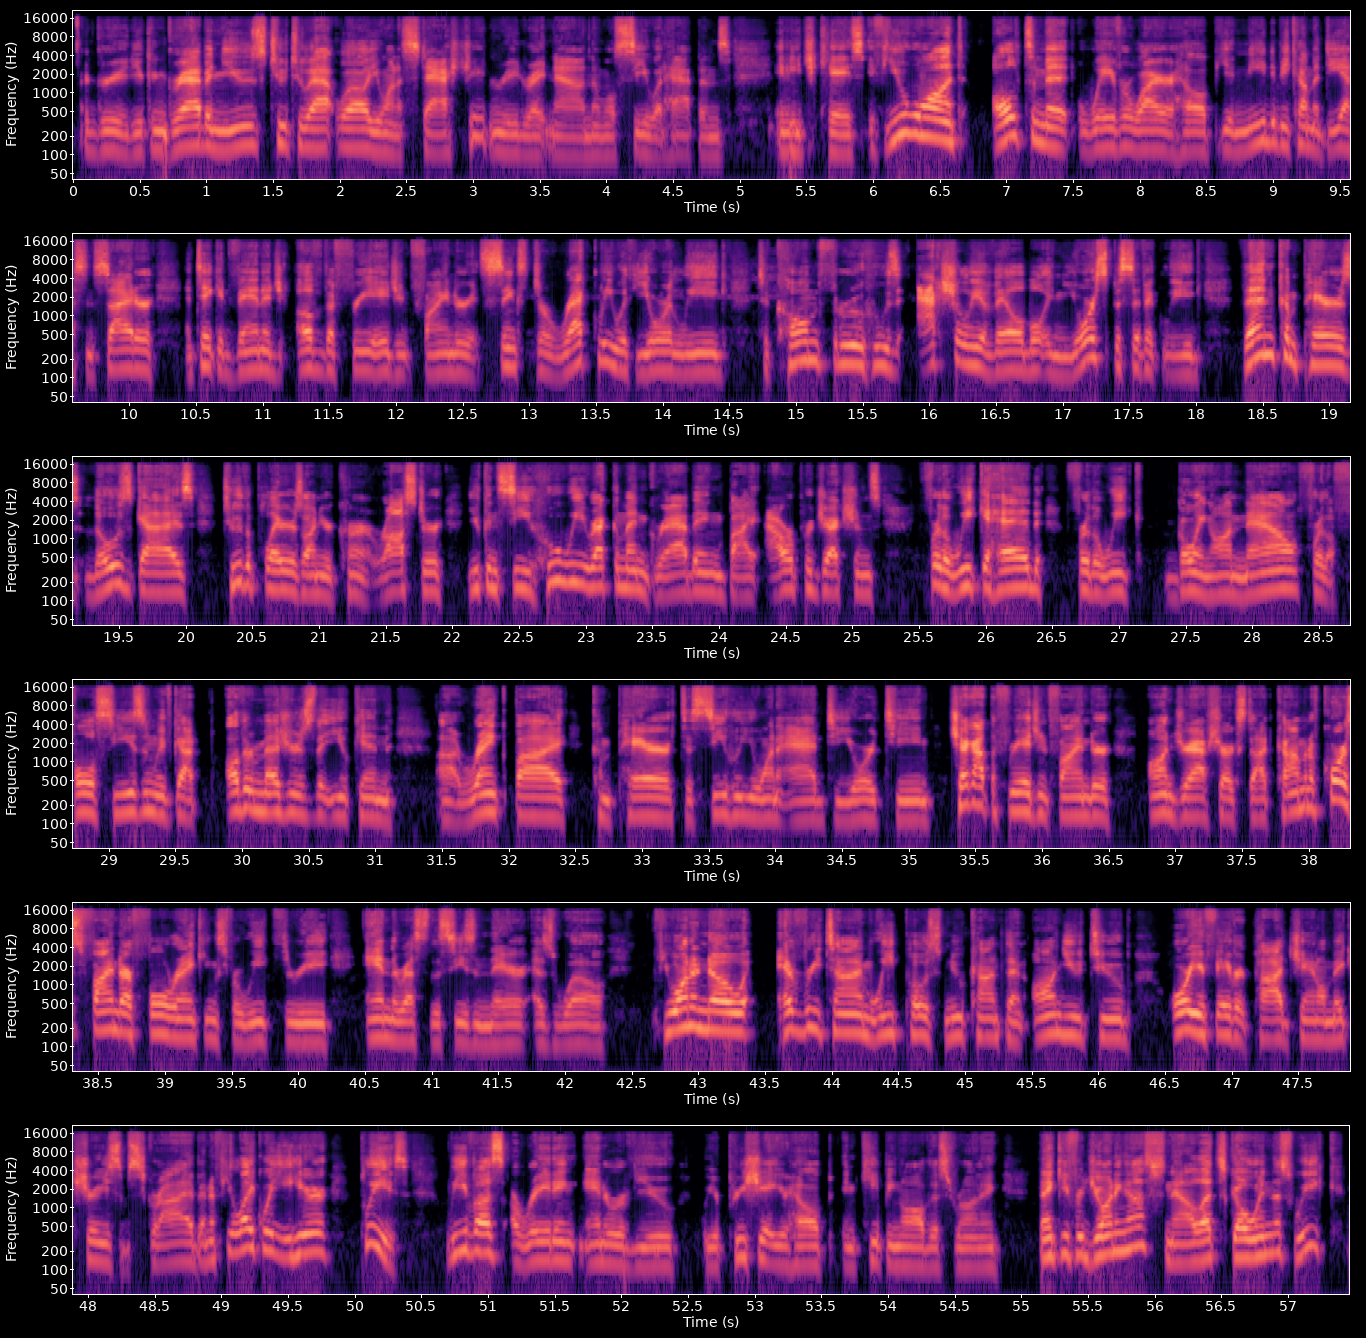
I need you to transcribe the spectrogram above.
Agreed. You can grab and use Tutu Atwell. You want to stash Jayden Reed right now, and then we'll see what happens in each case. If you want ultimate waiver wire help, you need to become a DS Insider and take advantage of the free agent finder. It syncs directly with your league to comb through who's actually available in your specific league, then compares those guys to the players on your current roster. You can see who we recommend grabbing by our projections for the week ahead, for the week going on now, for the full season. We've got other measures that you can uh, rank by, compare to see who you want to add to your team. Check out the free agent finder on draftsharks.com. And of course, find our full rankings for week three and the rest of the season there as well. If you want to know every time we post new content on YouTube or your favorite pod channel, make sure you subscribe. And if you like what you hear, please leave us a rating and a review. We appreciate your help in keeping all this running. Thank you for joining us. Now let's go in this week.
